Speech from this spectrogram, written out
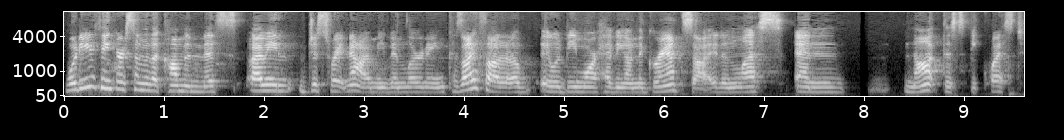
What do you think are some of the common myths? I mean, just right now, I'm even learning because I thought it would be more heavy on the grant side and less, and not this bequest.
